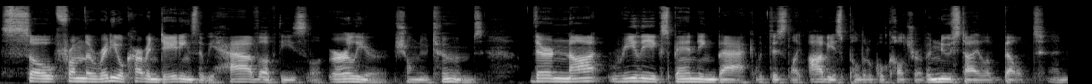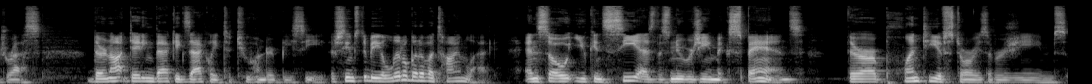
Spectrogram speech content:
So from the radiocarbon datings that we have of these earlier Xiongnu tombs, they're not really expanding back with this like obvious political culture of a new style of belt and dress. They're not dating back exactly to 200 BC. There seems to be a little bit of a time lag. And so you can see as this new regime expands, there are plenty of stories of regimes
